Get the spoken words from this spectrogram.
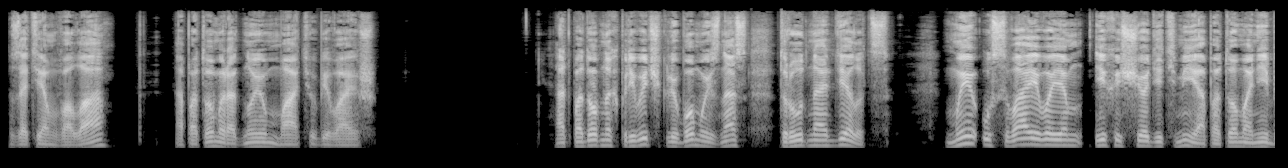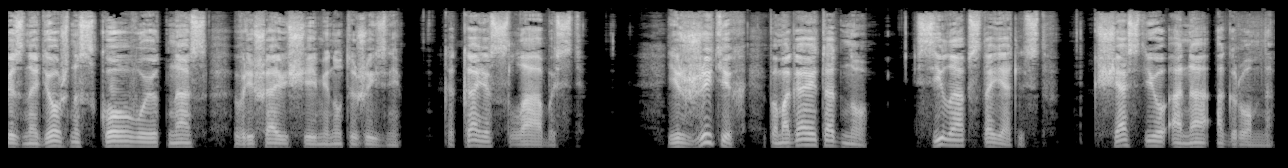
затем вала, а потом и родную мать убиваешь. От подобных привычек любому из нас трудно отделаться. Мы усваиваем их еще детьми, а потом они безнадежно сковывают нас в решающие минуты жизни. Какая слабость! Изжить их помогает одно — сила обстоятельств. К счастью, она огромна.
